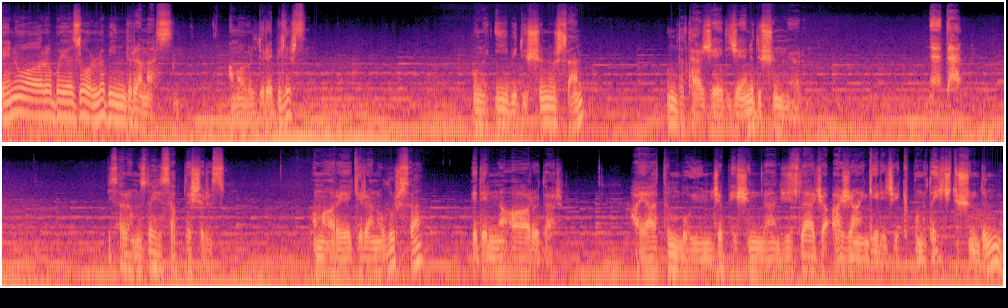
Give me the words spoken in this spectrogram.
Beni o arabaya zorla bindiremezsin. Ama öldürebilirsin. Bunu iyi bir düşünürsen bunu da tercih edeceğini düşünmüyorum. Neden? Biz aramızda hesaplaşırız. Ama araya giren olursa bedelini ağır öder. Hayatım boyunca peşinden yüzlerce ajan gelecek. Bunu da hiç düşündün mü?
